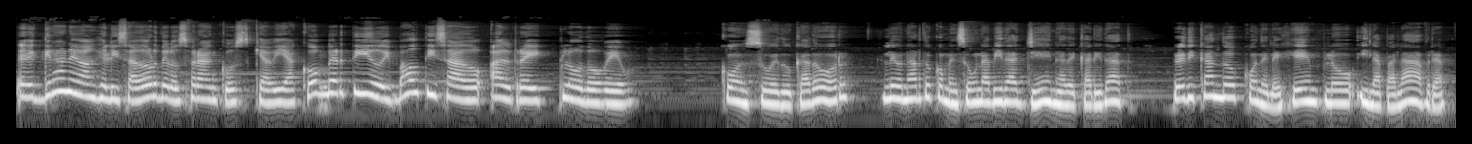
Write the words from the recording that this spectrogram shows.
el gran evangelizador de los francos que había convertido y bautizado al rey Clodoveo. Con su educador, Leonardo comenzó una vida llena de caridad, predicando con el ejemplo y la palabra,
